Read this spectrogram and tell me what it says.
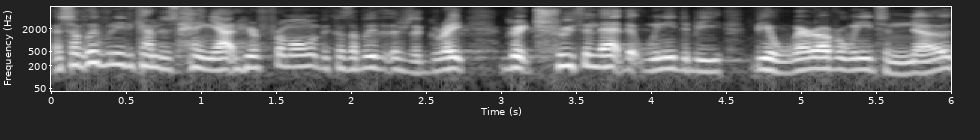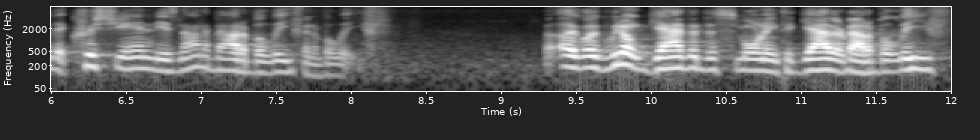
And so I believe we need to kind of just hang out here for a moment because I believe that there's a great, great truth in that that we need to be, be aware of or we need to know that Christianity is not about a belief in a belief. Like, like we don't gather this morning to gather about a belief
